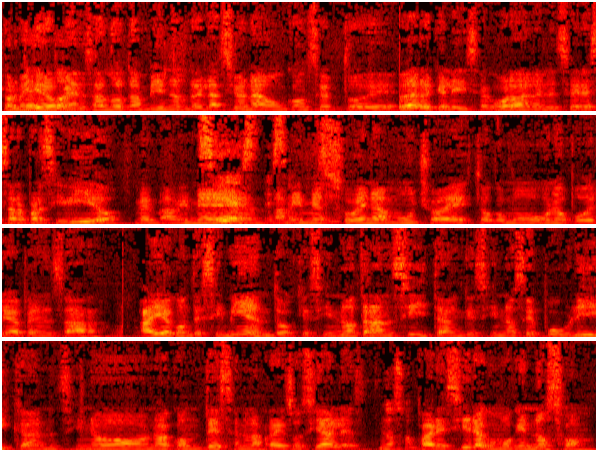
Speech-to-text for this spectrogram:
Yo me Porque quedo pensando también en relación a un concepto de ver que le dice, ¿acuerdan? El ser es ser percibido. Me- a mí, me, Sí, es- a mí me suena mucho a esto como uno podría pensar. Hay acontecimientos que si no transitan, que si no se publican, si no, no acontecen en las redes sociales, No son. pareciera como que no son.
